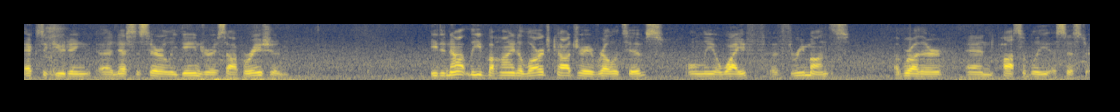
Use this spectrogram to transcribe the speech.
executing a necessarily dangerous operation. He did not leave behind a large cadre of relatives, only a wife of three months, a brother, and possibly a sister.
